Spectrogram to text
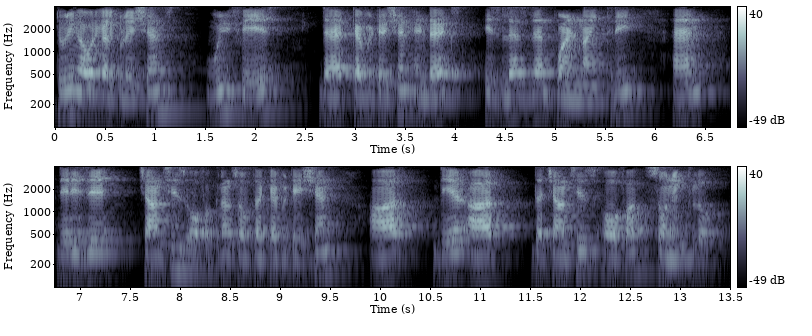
during our calculations we face that cavitation index is less than 0.93 and there is a chances of occurrence of the cavitation or there are the chances of a sonic flow.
